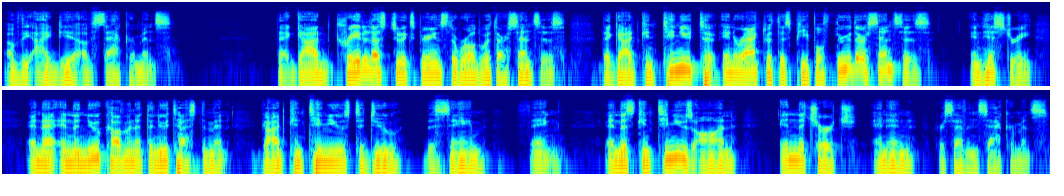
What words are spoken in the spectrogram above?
of the idea of sacraments that God created us to experience the world with our senses, that God continued to interact with his people through their senses in history, and that in the new covenant, the New Testament, God continues to do the same thing. And this continues on in the church and in her seven sacraments.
